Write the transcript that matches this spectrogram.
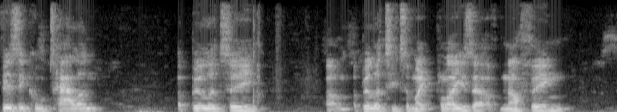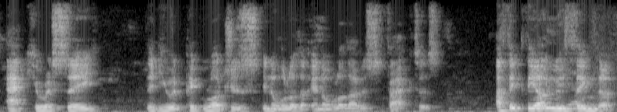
physical talent, ability, um, ability to make plays out of nothing, accuracy, then you would pick Rodgers in all of the, in all of those factors. I think the only thing that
